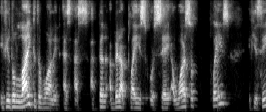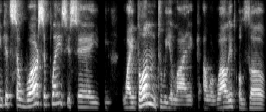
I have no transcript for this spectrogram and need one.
If you don't like the wallet as, as a, better place or say a worse place, if you think it's a worse place, you say, why don't we like our wallet, although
